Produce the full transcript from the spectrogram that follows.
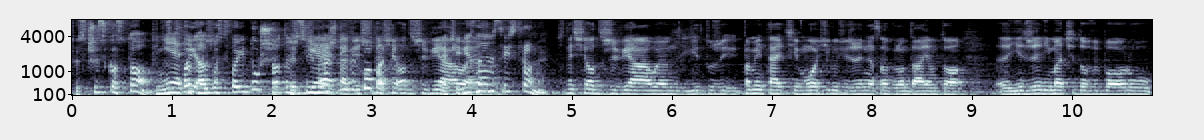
to jest wszystko stąd. To Nie, jest to twoje, też- albo z twojej duszy. to też jesteś dieta, wrażliwy wiesz, chłopak. źle się Ja odżywiałem. cię nie znałem z tej strony. Źle się odżywiałem. Duży, pamiętajcie, młodzi ludzie, jeżeli nas oglądają, to e, jeżeli macie do wyboru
